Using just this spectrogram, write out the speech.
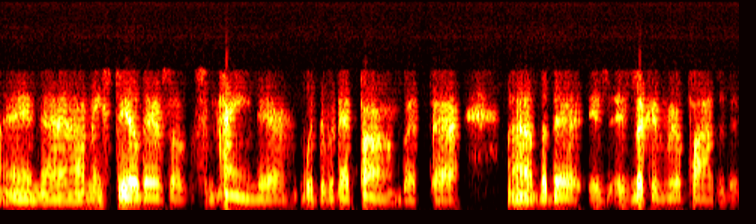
and uh, I mean still there's a, some pain there with with that thumb, but uh, uh, but there, it's, it's looking real positive.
